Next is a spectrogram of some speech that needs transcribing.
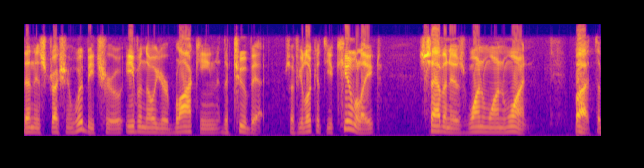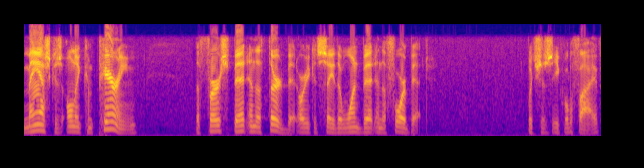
then the instruction would be true even though you're blocking the 2-bit. So if you look at the accumulate, 7 is 111. But the mask is only comparing the first bit and the third bit, or you could say the 1 bit and the 4 bit, which is equal to 5.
